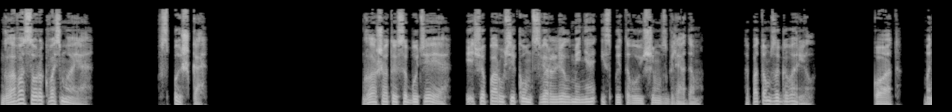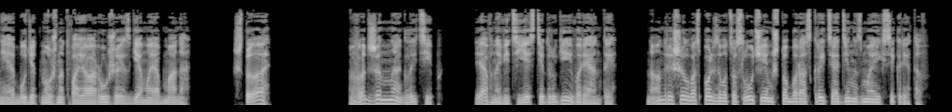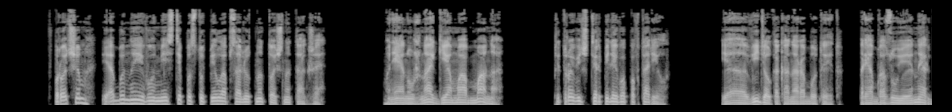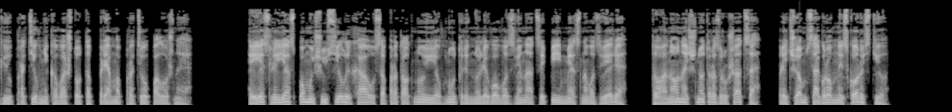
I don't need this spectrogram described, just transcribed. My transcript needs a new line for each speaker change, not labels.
Глава 48. Вспышка. Глашатый Сабутея еще пару секунд сверлил меня испытывающим взглядом, а потом заговорил. «Кот, мне будет нужно твое оружие с гемой обмана». «Что?» Вот же наглый тип. Явно ведь есть и другие варианты, но он решил воспользоваться случаем, чтобы раскрыть один из моих секретов. Впрочем, я бы на его месте поступил абсолютно точно так же. Мне нужна гемма обмана. Петрович терпеливо повторил. Я видел, как она работает, преобразуя энергию противника во что-то прямо противоположное. И если я с помощью силы хаоса протолкну ее внутрь нулевого звена цепи местного зверя, то оно начнет разрушаться, причем с огромной скоростью.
